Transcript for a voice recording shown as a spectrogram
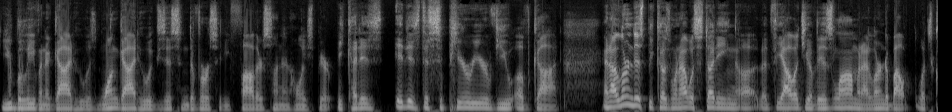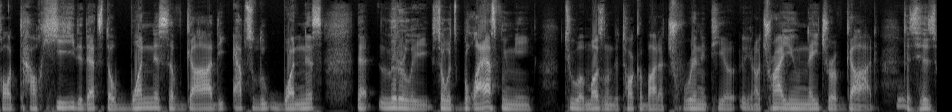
You believe in a God who is one God who exists in diversity, Father, Son, and Holy Spirit, because it is, the superior view of God. And I learned this because when I was studying uh, the theology of Islam and I learned about what's called Tawheed, that's the oneness of God, the absolute oneness that literally, so it's blasphemy to a Muslim to talk about a trinity, uh, you know, triune nature of God, because his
